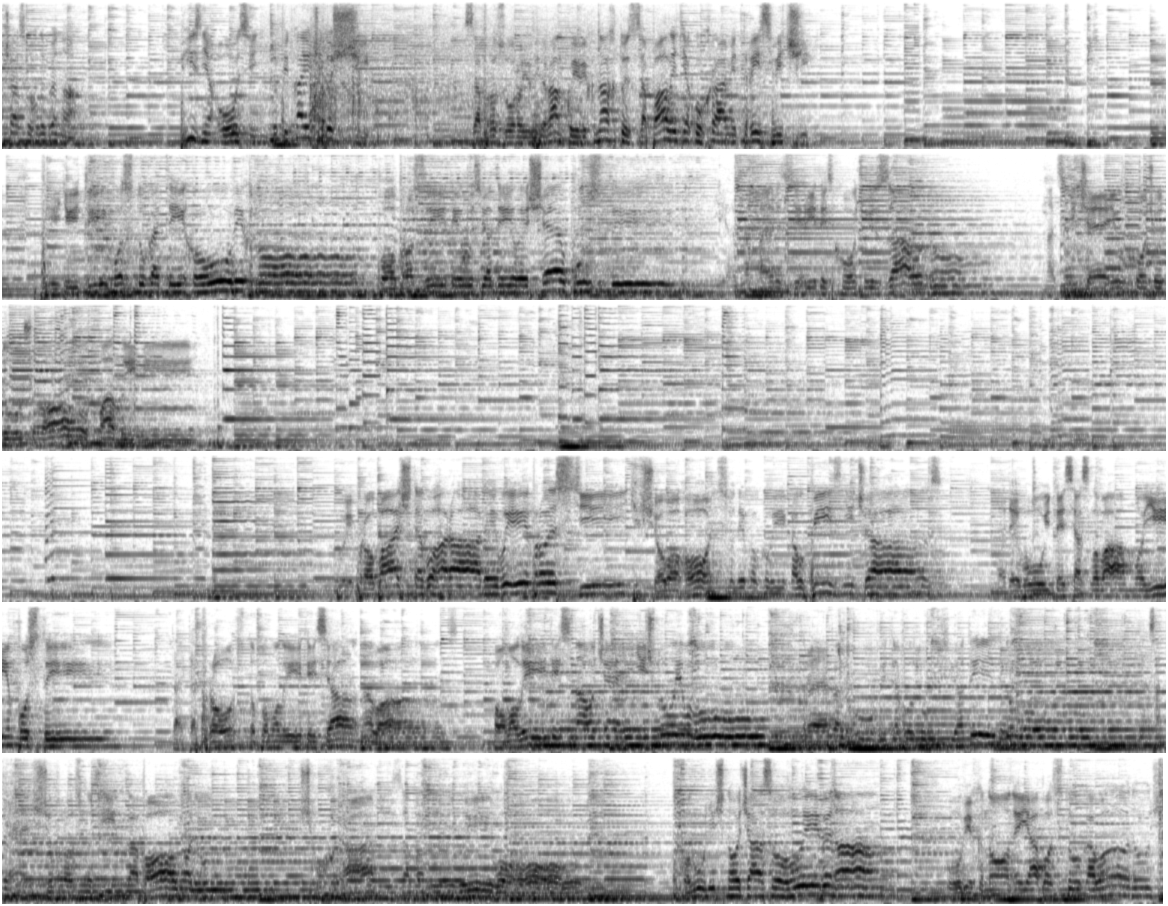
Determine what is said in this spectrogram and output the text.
часу глибина. Пізня осінь, допікаючи дощі. За прозорою фіранкою вікна хтось запалить, як у храмі, три свічі. Підійти, постукати тихо у вікно, попросити у святилище впусти. Я замерз зігрітись хочу і заодно, над свічею хочу душу опалити. Ви пробачте, Бога ради, ви простіть, що вогонь сюди покликав пізній час. Дивуйтеся словам моїм пустим, дайте просто помолитися на вас, помолитись на очей нічну і влу, треба другу теплоту святих. Я за те, що просто жінка помолю, що в храмі запалили вогонь. Полунічного часу глибина, у вікно не я постукав а дощі,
